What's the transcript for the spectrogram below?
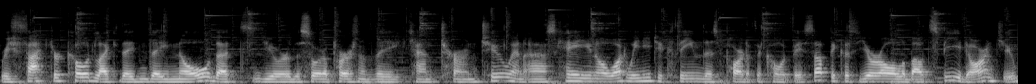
refactor code, like they, they know that you're the sort of person that they can turn to and ask, hey, you know what, we need to clean this part of the code base up because you're all about speed, aren't you?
